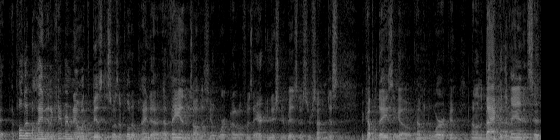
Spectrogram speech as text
I pulled up behind, and I can't remember now what the business was. I pulled up behind a, a van that was obviously at work. I don't know if it was the air conditioner business or something, just a couple days ago coming to work. And, and on the back of the van it said,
